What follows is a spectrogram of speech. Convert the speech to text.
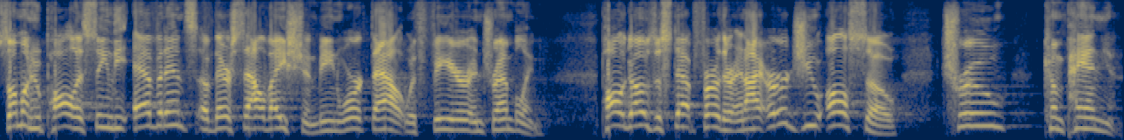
Someone who Paul has seen the evidence of their salvation being worked out with fear and trembling. Paul goes a step further, and I urge you also, true companion.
